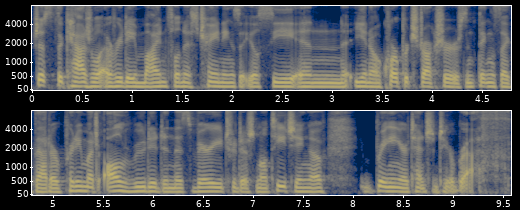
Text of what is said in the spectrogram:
just the casual everyday mindfulness trainings that you'll see in, you know, corporate structures and things like that are pretty much all rooted in this very traditional teaching of bringing your attention to your breath.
